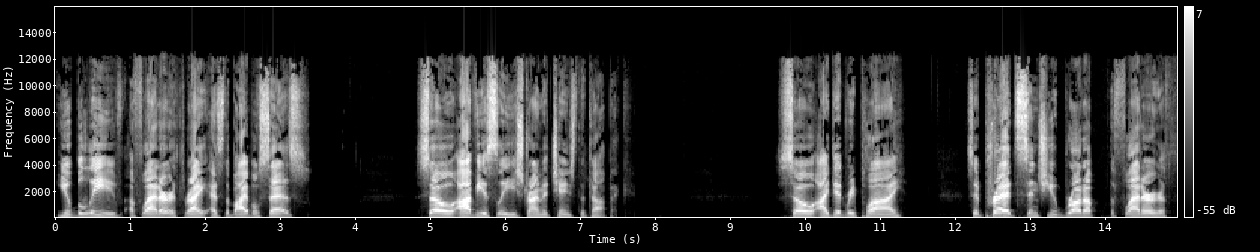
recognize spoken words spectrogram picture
you believe a flat earth, right? As the Bible says. So obviously, he's trying to change the topic. So I did reply said, Pred, since you brought up the flat earth,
